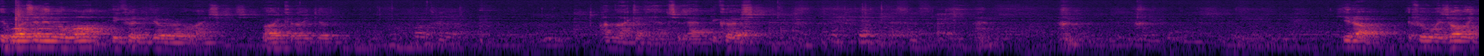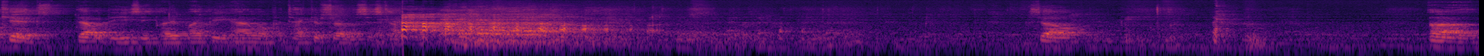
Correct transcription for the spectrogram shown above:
it wasn't in the law. He couldn't give her a license. Why could I do it? I'm not going to answer that because you know, if it was only kids, that would be easy, but it might be Animal Protective Services coming. so, uh,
